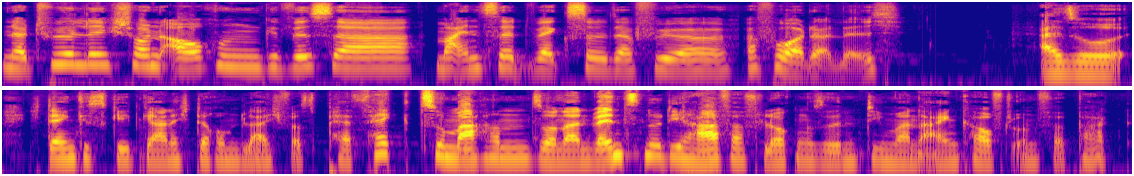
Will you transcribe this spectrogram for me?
natürlich schon auch ein gewisser Mindset-Wechsel dafür erforderlich. Also ich denke, es geht gar nicht darum, gleich was perfekt zu machen, sondern wenn es nur die Haferflocken sind, die man einkauft und verpackt,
